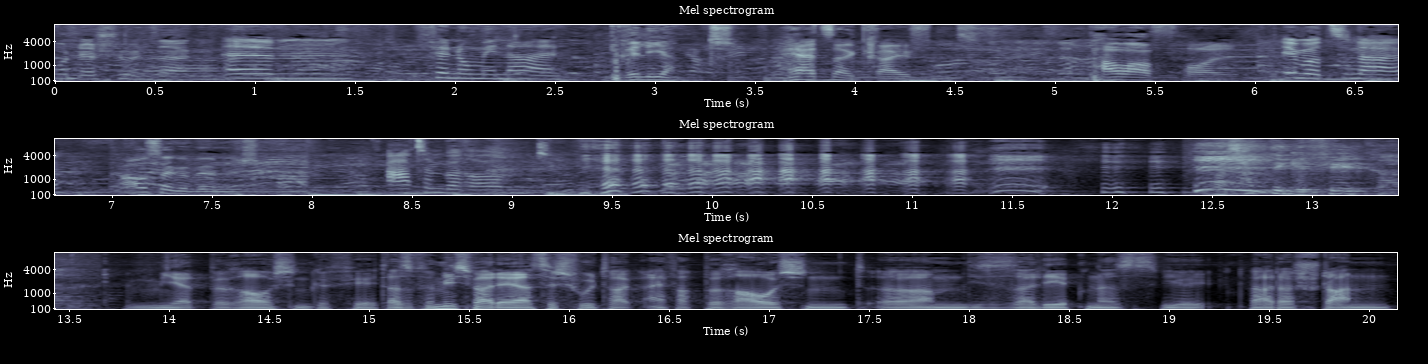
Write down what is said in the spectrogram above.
Wunderschön sagen. Ähm, phänomenal. Brillant. Herzergreifend. Powervoll. Emotional. Außergewöhnlich. Atemberaubend. Was hat dir gefehlt gerade? Mir hat berauschend gefehlt. Also für mich war der erste Schultag einfach berauschend. Ähm, dieses Erlebnis, wie wir da standen.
